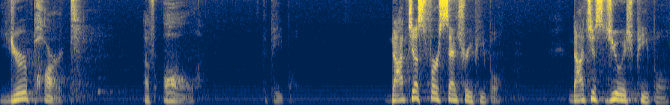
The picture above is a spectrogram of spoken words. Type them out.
You're part of all the people. Not just first century people, not just Jewish people,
